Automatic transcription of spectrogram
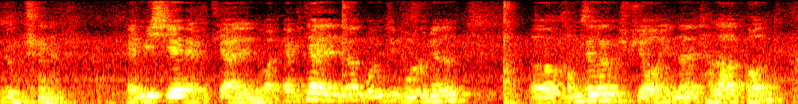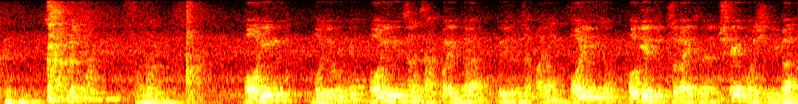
MBC에 FT 아일랜드가 왔다. FT 아일랜드가 뭔지 모르면은 어, 검색을 해보십시오. 옛날에 잘 나갔던 버닝 뭐죠 그게? 버닝선 사건인가요? 뭐 이런 사건이? 버닝선? 거기에도 들어가 있어요. 최모 씨가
